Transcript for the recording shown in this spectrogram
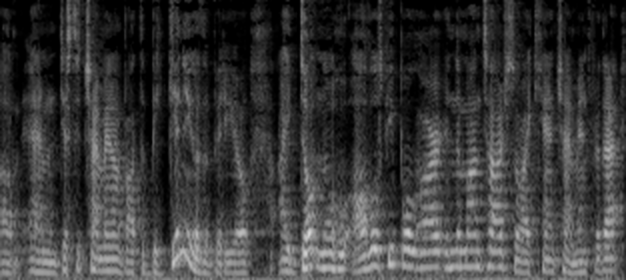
Um, and just to chime in about the beginning of the video I don't know who all those people are in the montage so I can't chime in for that.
